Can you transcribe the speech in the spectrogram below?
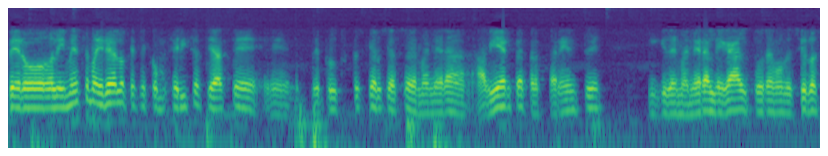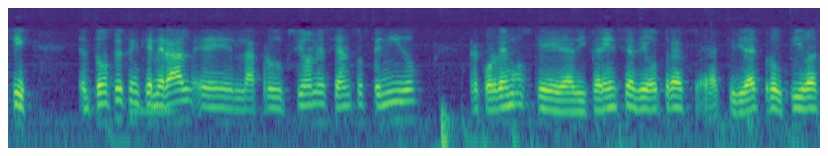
pero la inmensa mayoría de lo que se comercializa se hace, eh, de productos pesqueros se hace de manera abierta, transparente y de manera legal, podemos decirlo así. Entonces, en general, eh, las producciones se han sostenido. Recordemos que a diferencia de otras actividades productivas,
